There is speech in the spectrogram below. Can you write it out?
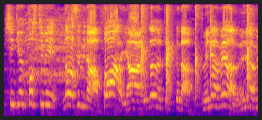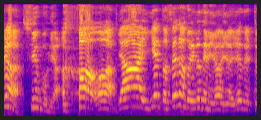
신규 코스튬이 나왔습니다. 와, 야, 이거는 좀 크다. 왜냐면, 왜냐면, 수영복이야. 와, 와, 야, 이게 또 세나도 이러더니, 야, 야, 얘들 또,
